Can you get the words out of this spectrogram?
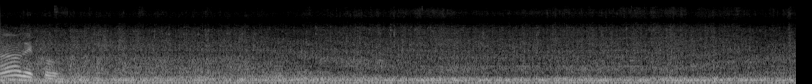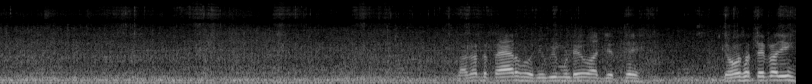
ਆਹ ਦੇਖੋ। ਲੱਗਦਾ ਦੁਪਹਿਰ ਹੋ ਜੂਗੀ ਮੁੰਡਿਓ ਅੱਜ ਇੱਥੇ। ਕਿਉਂ ਸੱਤੇ ਭਾਜੀ?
